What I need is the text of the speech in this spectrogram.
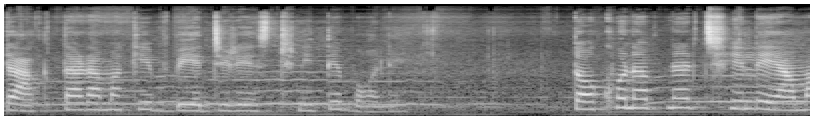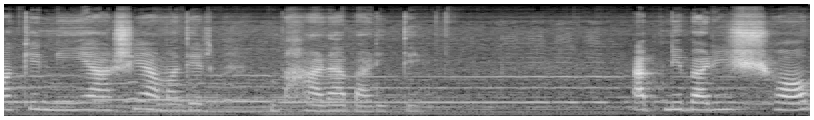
ডাক্তার আমাকে বেড রেস্ট নিতে বলে। তখন আপনার ছেলে আমাকে নিয়ে আসে আমাদের ভাড়া বাড়িতে। আপনি বাড়ির সব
